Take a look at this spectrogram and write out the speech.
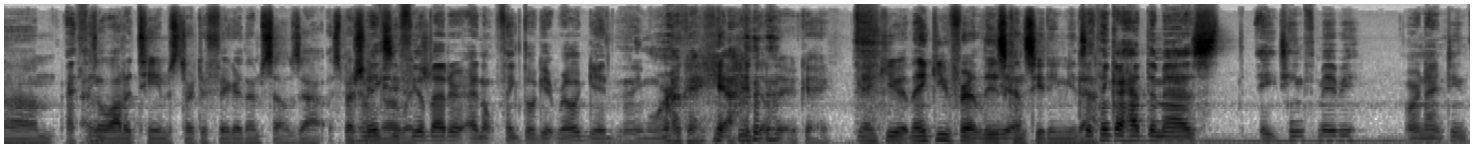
um, I as a lot of teams start to figure themselves out, If it especially makes Norwich. you feel better. I don't think they'll get relegated anymore. Okay, yeah, think- okay. Thank you, thank you for at least Yeah. conceding me that. I think I had them as 18th maybe or 19th.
